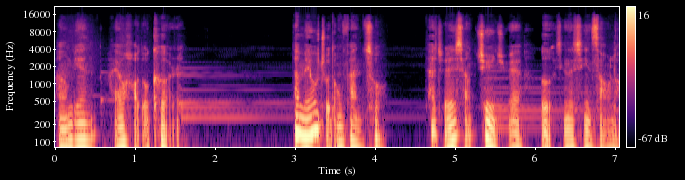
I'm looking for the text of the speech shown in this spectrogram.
旁边还有好多客人。他没有主动犯错，他只是想拒绝恶心的性骚扰。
